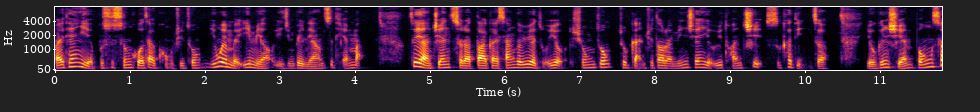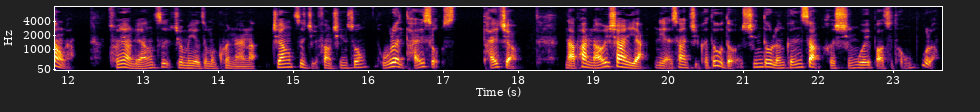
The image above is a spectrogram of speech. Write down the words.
白天也不是生活在恐惧中，因为每一秒已经被良知填满。这样坚持了大概三个月左右，胸中就感觉到了明显有一团气时刻顶着，有根弦绷上了。纯养良知就没有这么困难了，将自己放轻松，无论抬手抬脚，哪怕挠一下痒，脸上几颗痘痘，心都能跟上，和行为保持同步了。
